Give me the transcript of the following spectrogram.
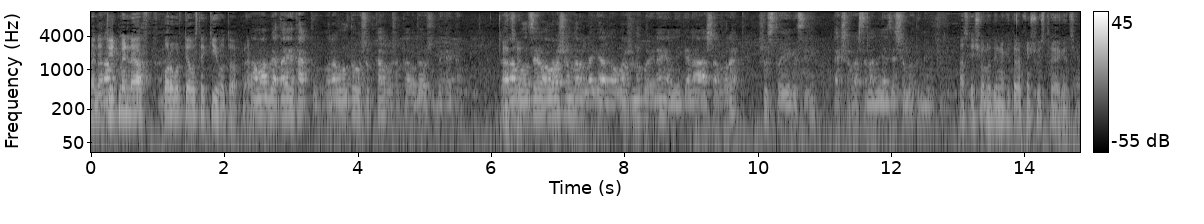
মানে ট্রিটমেন্ট নেওয়ার পরবর্তী অবস্থায় কি হতো আপনার? আমার ব্যথায় থাকতো। ওরা বলতো ওষুধ খাও ওষুধ খাও ওষুধ খাইতাম তারা আচ্ছা। বলছে অপারেশন করার লাগে আমি অপারেশন করি নাই আমি এখানে আসার পরে সুস্থ হয়ে গেছি। একশো পার্সেন্ট আমি আজ ষোলো দিনের ভিতরে। আজকে ষোলো দিনের ভিতরে আপনি সুস্থ হয়ে গেছেন।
